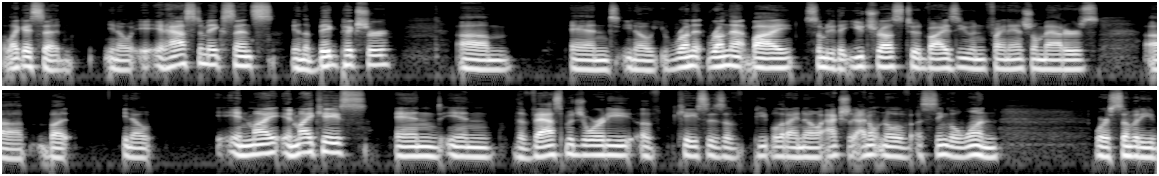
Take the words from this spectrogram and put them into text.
But like I said, you know, it, it has to make sense in the big picture. Um, and you know, run it, run that by somebody that you trust to advise you in financial matters. Uh, but you know, in my in my case, and in the vast majority of cases of people that I know, actually, I don't know of a single one where somebody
